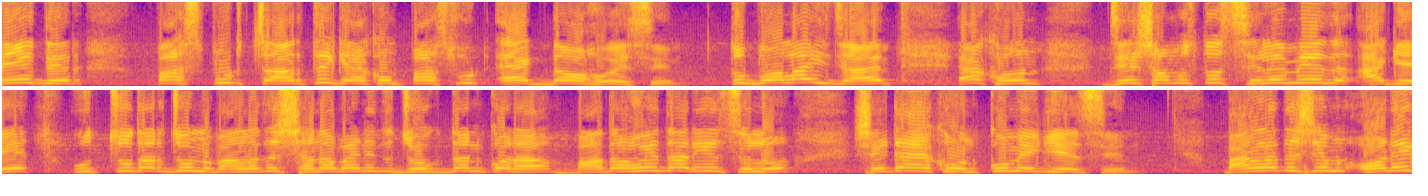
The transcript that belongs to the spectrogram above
মেয়েদের ফুট চার থেকে এখন পাসপোর্ট এক দেওয়া হয়েছে। তো বলাই যায়, এখন যে সমস্ত ছেলেমেয়েদের আগে উচ্চতার জন্য বাংলাদেশ সেনাবাহিনীতে যোগদান করা বাধা হয়ে দাঁড়িয়েছিল, সেটা এখন কমে গিয়েছে। বাংলাদেশে এমন অনেক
